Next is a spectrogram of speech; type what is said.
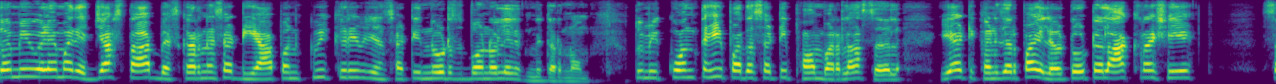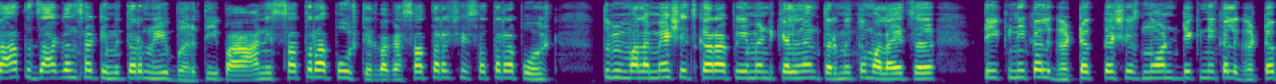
कमी वेळेमध्ये जास्त अभ्यास करण्यासाठी आपण क्विक रिव्हिजनसाठी नोट्स बनवलेले आहेत मित्रांनो. तुम्ही कोणत्याही पदासाठी फॉर्म भरला असेल, या ठिकाणी जर पाहिलं टोटल 1107 जागांसाठी मित्रांनो ही भरती पहा आणि 17 पोस्ट आहेत बघा. 1717 पोस्ट तुम्ही मला मेसेज करा पेमेंट केल्यानंतर मी तुम्हाला याचं टेक्निकल घटक तसेच नॉन टेक्निकल घटक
